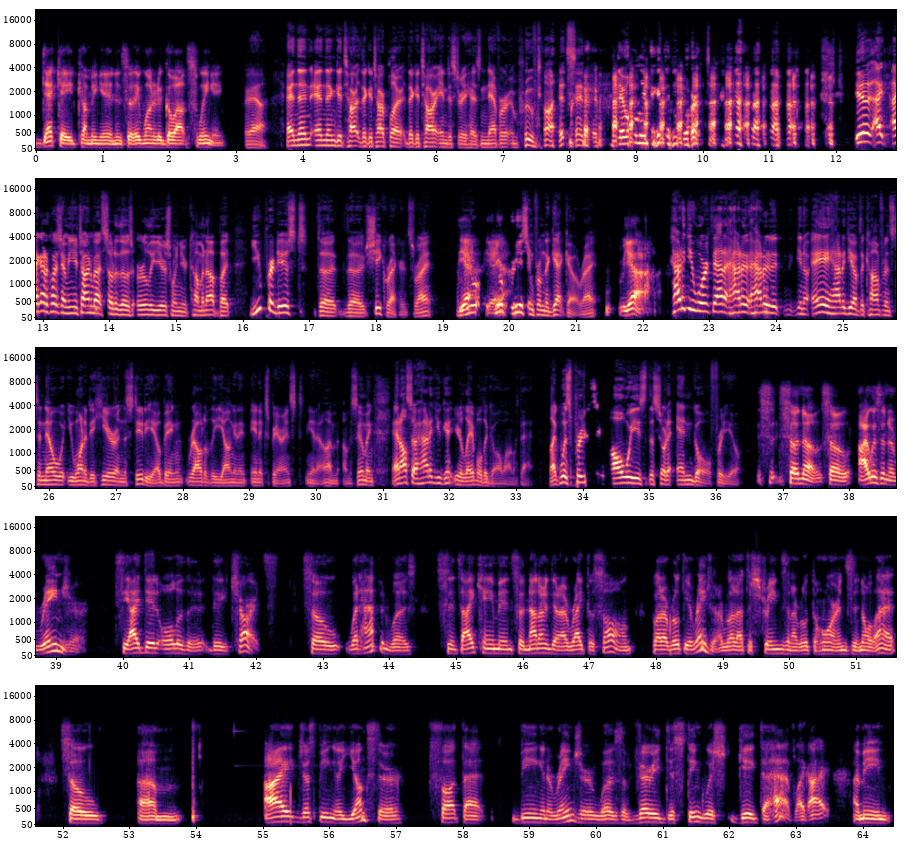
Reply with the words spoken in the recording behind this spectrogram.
decade coming in, and so they wanted to go out swinging. Yeah. And then and then guitar the guitar player the guitar industry has never improved on it since they've only made them worse. you know, I, I got a question. I mean, you're talking about sort of those early years when you're coming up, but you produced the the Chic records, right? I mean, yeah, you were, yeah, you were producing from the get go, right? Yeah. How did you work that? How did how did it? You know, a how did you have the confidence to know what you wanted to hear in the studio, being relatively young and inexperienced? You know, I'm I'm assuming, and also how did you get your label to go along with that? Like, was producing always the sort of end goal for you? So, so no. So I was an arranger. See, I did all of the the charts. So what happened was, since I came in, so not only did I write the song, but I wrote the arrangement. I wrote out the strings and I wrote the horns and all that. So um, I, just being a youngster, thought that being an arranger was a very distinguished gig to have. Like I, I mean,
